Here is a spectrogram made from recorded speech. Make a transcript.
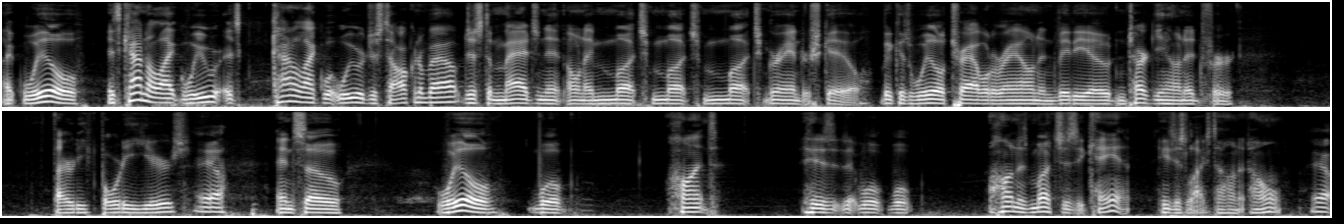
Like Will, it's kind of like we were. It's kind of like what we were just talking about. Just imagine it on a much, much, much grander scale because Will traveled around and videoed and turkey hunted for 30, 40 years. Yeah. And so Will will hunt his will will hunt as much as he can. He just likes to hunt at home. Yeah.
